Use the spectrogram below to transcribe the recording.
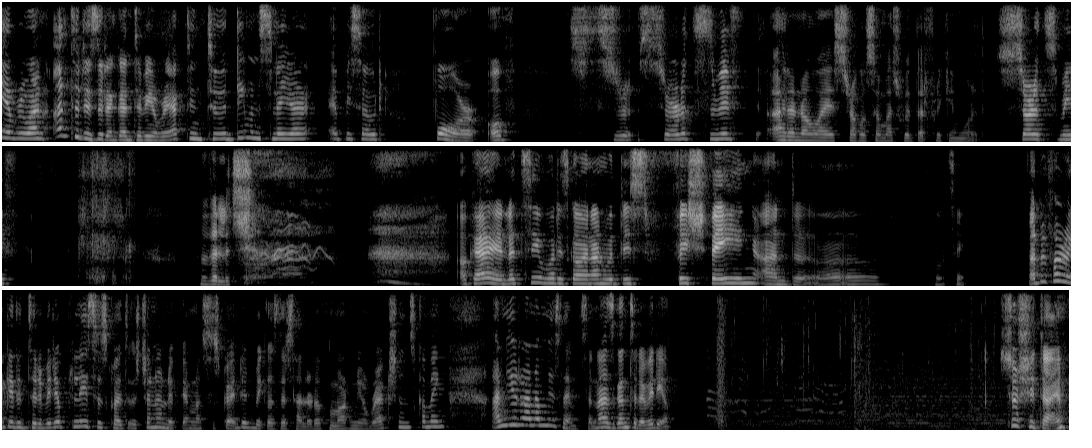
Hi everyone, and today's video I'm going to be reacting to Demon Slayer episode 4 of Swordsmith. I don't know why I struggle so much with that freaking word. Swordsmith Village. okay, let's see what is going on with this fish thing and uh, let's see. But before we get into the video, please subscribe to the channel if you're not subscribed yet because there's a lot of more new reactions coming and you don't want to miss them. So now let's get into the video. Sushi time.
